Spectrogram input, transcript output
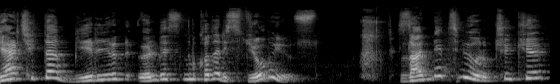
Gerçekten birilerinin ölmesini bu kadar istiyor muyuz? Zannetmiyorum çünkü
